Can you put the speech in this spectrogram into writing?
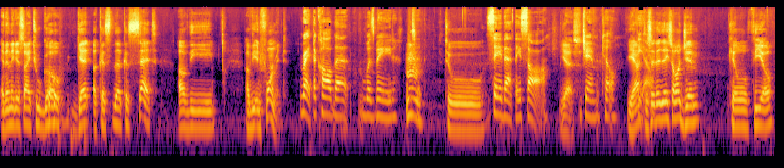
and then they decide to go get a cas- the cassette of the of the informant Right, the call that was made hmm. to say that they saw yes Jim kill. Yeah, Theo. to say that they saw Jim kill Theo,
